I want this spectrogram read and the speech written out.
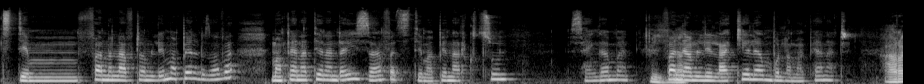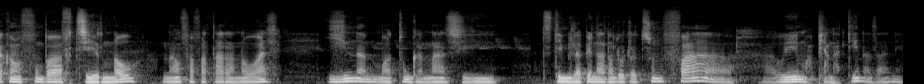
tsy dia mifanalavitra amin'ilay mampianatra izany fa mampianatena indray izy izany fa tsy dia mampianariko intsony. Izay angambany. Fa ny amin'ilay lahy kely aho mbola mampianatra. Araka ny fomba fijerinao na ny fahafantaranao azy, Inona no mahatonga anazy tsy dia mila ampianarina loatra intsony fa hoe mampianatena zany e?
